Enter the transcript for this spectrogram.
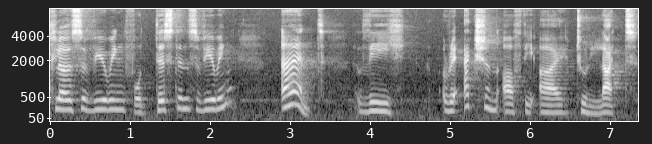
closer viewing, for distance viewing, and the reaction of the eye to light.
